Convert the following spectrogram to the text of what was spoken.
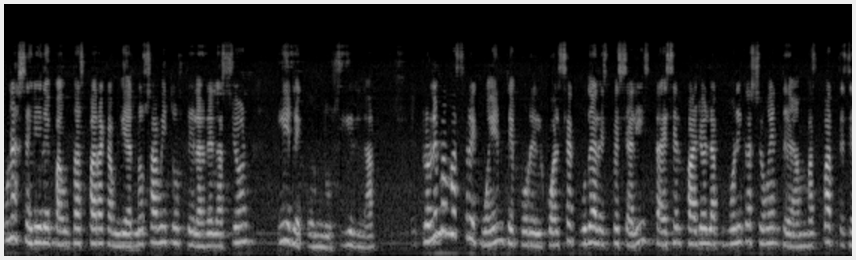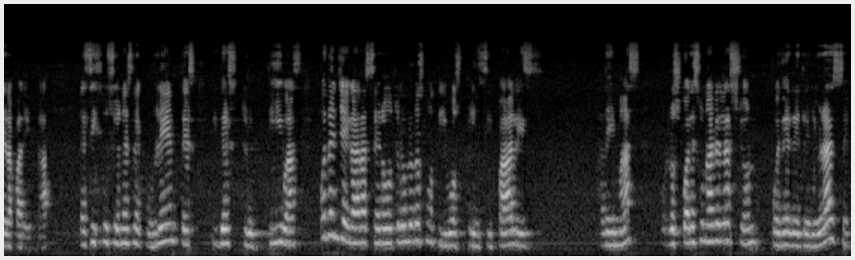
una serie de pautas para cambiar los hábitos de la relación y reconducirla. El problema más frecuente por el cual se acude al especialista es el fallo en la comunicación entre ambas partes de la pareja. Las discusiones recurrentes y destructivas pueden llegar a ser otro de los motivos principales. Además, por los cuales una relación puede deteriorarse,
